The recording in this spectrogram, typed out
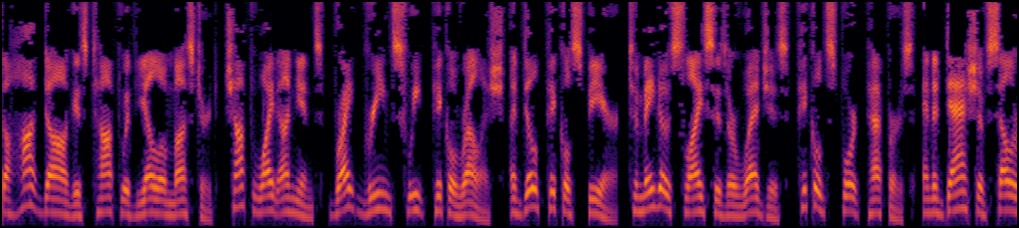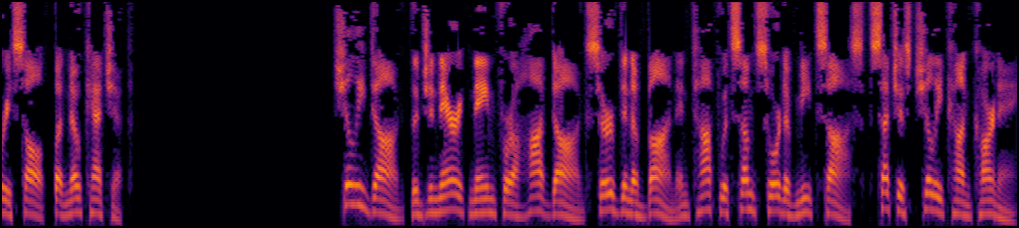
The hot dog is topped with yellow mustard, chopped white onions, bright green sweet pickle relish, a dill pickle spear, tomato slices or wedges, pickled sport peppers, and a dash of celery salt, but no ketchup. Chili dog, the generic name for a hot dog served in a bun and topped with some sort of meat sauce, such as chili con carne.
